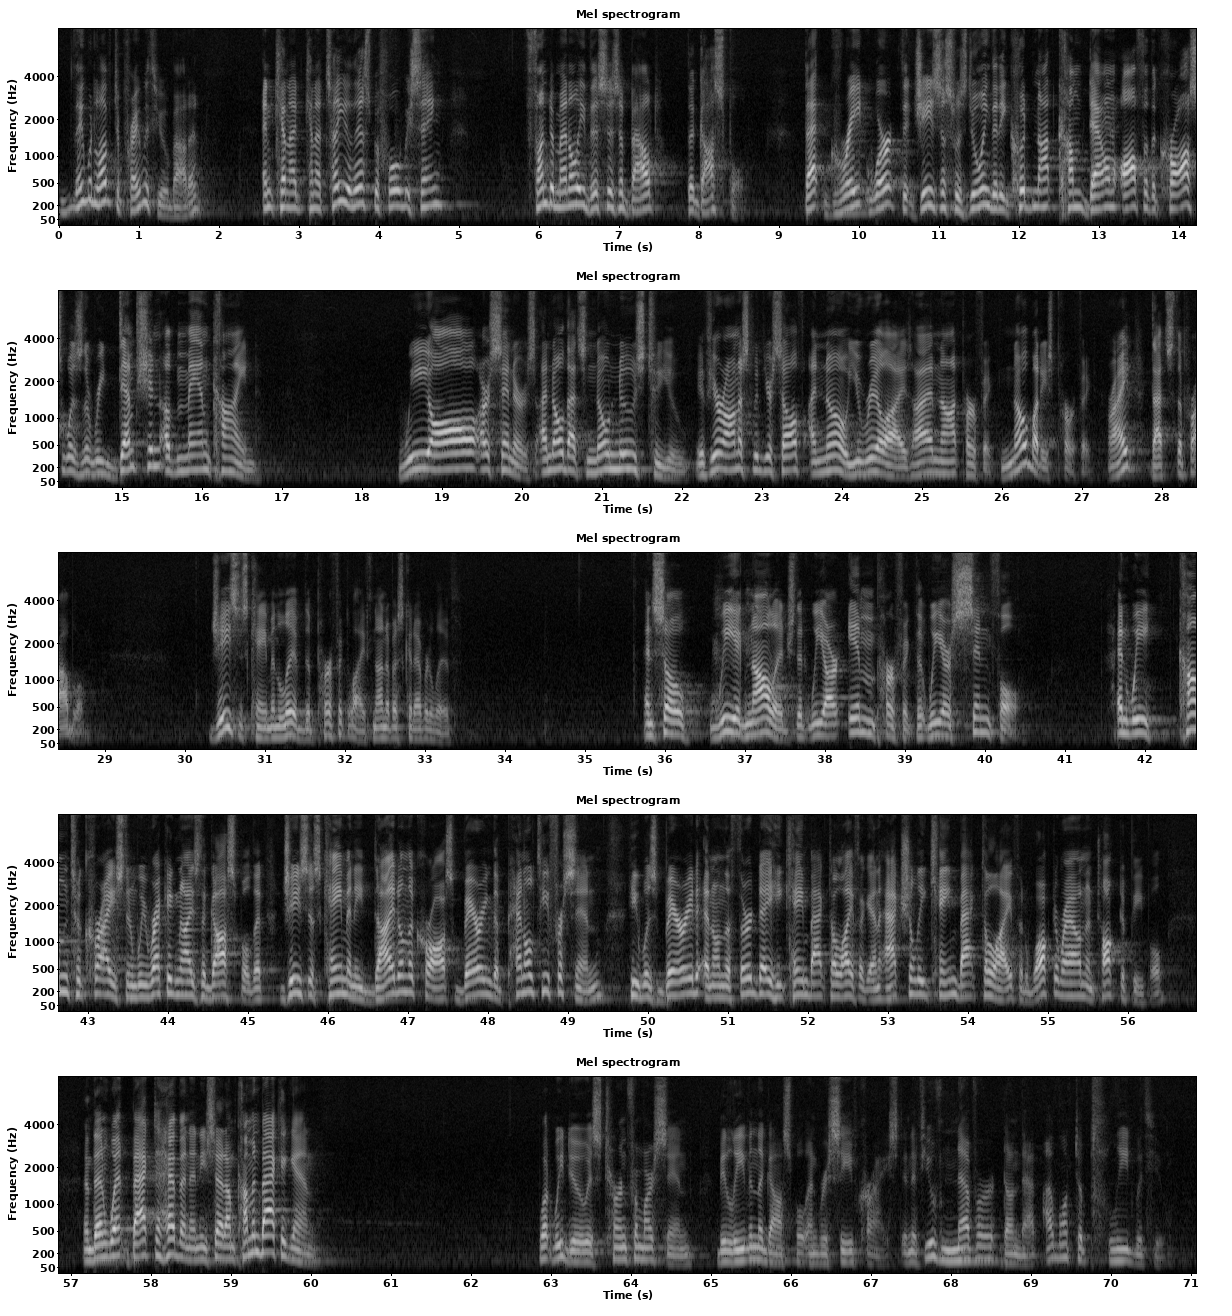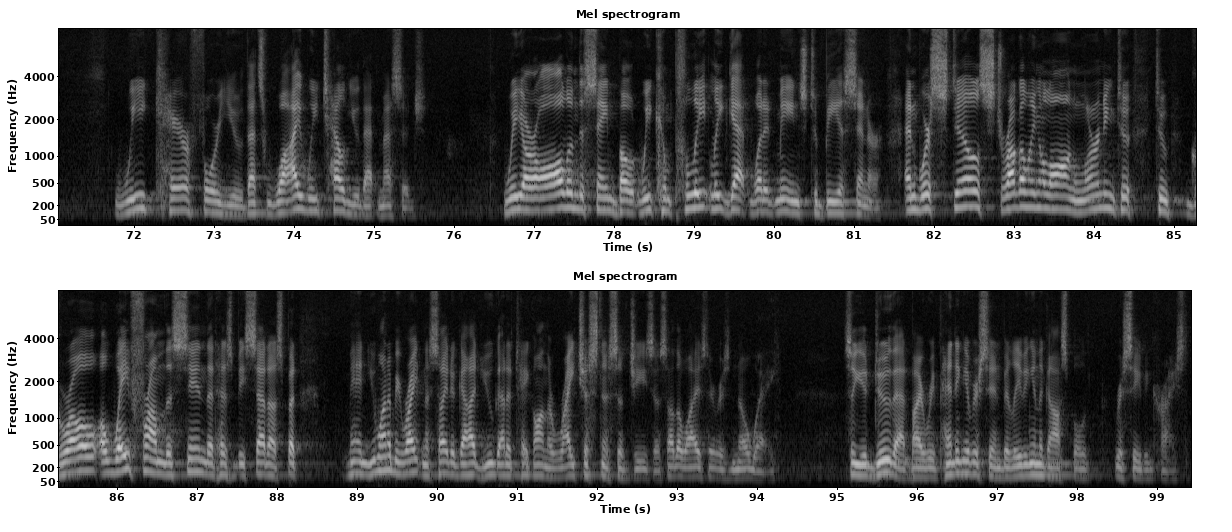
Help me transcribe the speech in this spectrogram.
They would love to pray with you about it. And can I, can I tell you this before we sing? Fundamentally, this is about the gospel. That great work that Jesus was doing, that he could not come down off of the cross, was the redemption of mankind. We all are sinners. I know that's no news to you. If you're honest with yourself, I know you realize I'm not perfect. Nobody's perfect, right? That's the problem. Jesus came and lived the perfect life none of us could ever live. And so we acknowledge that we are imperfect, that we are sinful. And we come to Christ and we recognize the gospel that Jesus came and he died on the cross bearing the penalty for sin. He was buried, and on the third day, he came back to life again, actually came back to life and walked around and talked to people, and then went back to heaven and he said, I'm coming back again. What we do is turn from our sin believe in the gospel and receive Christ. And if you've never done that, I want to plead with you. We care for you. That's why we tell you that message. We are all in the same boat. We completely get what it means to be a sinner. And we're still struggling along, learning to, to grow away from the sin that has beset us. But man, you want to be right in the sight of God, you got to take on the righteousness of Jesus. Otherwise, there is no way. So you do that by repenting of your sin, believing in the gospel, receiving Christ.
